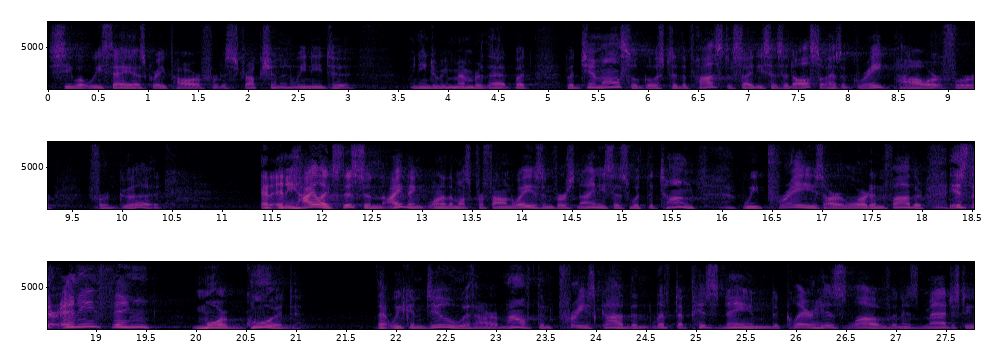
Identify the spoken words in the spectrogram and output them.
See, what we say has great power for destruction, and we need to we need to remember that. But, but Jim also goes to the positive side. He says it also has a great power for, for good. And, and he highlights this in, I think, one of the most profound ways in verse 9. He says, With the tongue, we praise our Lord and Father. Is there anything more good that we can do with our mouth than praise God, than lift up His name, declare His love and His majesty?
